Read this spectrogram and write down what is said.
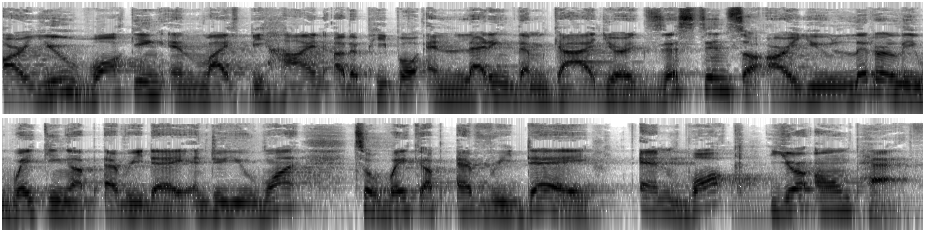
are you walking in life behind other people and letting them guide your existence? Or are you literally waking up every day? And do you want to wake up every day and walk your own path.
